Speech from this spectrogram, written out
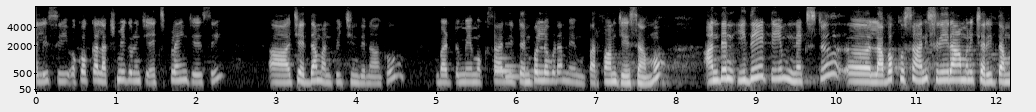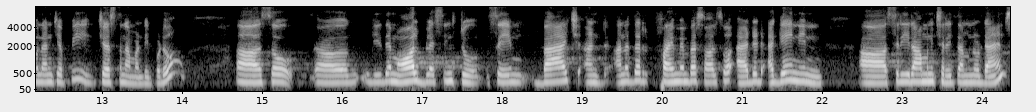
తెలిసి ఒక్కొక్క లక్ష్మి గురించి ఎక్స్ప్లెయిన్ చేసి చేద్దాం అనిపించింది నాకు. బట్ మేము ఒకసారి టెంపుల్లో కూడా మేము పర్ఫామ్ చేశాము. అండ్ దెన్ ఇదే టీం నెక్స్ట్ లవకుశ అని శ్రీరాముని చరితమునని అని చెప్పి చేస్తున్నామండి ఇప్పుడు. So give them all blessings to same batch and another five members also added again in uh, Sri Ramani Charitamnu dance.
